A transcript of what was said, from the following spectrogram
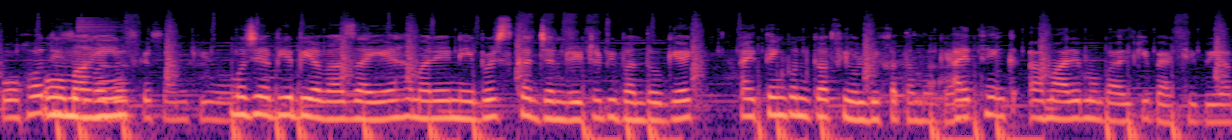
بہت ہی زبردست قسم کی ہو۔ مجھے ابھی ابھی آواز آئی ہے۔ ہمارے نیبرس کا جنریٹر بھی بند ہو گیا۔ آئی تھنک ان کا فیول بھی ختم ہو گیا۔ آئی تھنک ہمارے موبائل کی بیٹری بھی اب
